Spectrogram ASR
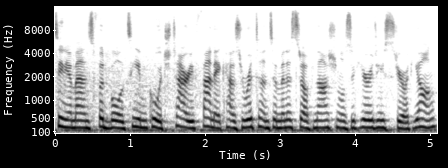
Senior men's football team coach Terry Fenwick has written to Minister of National Security Stuart Young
